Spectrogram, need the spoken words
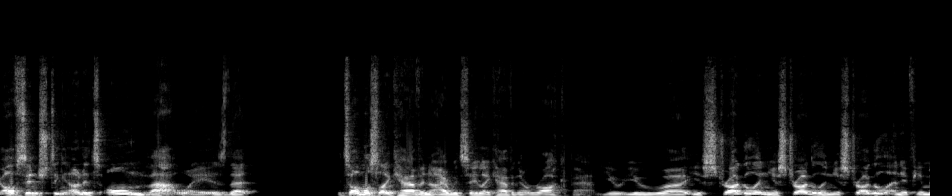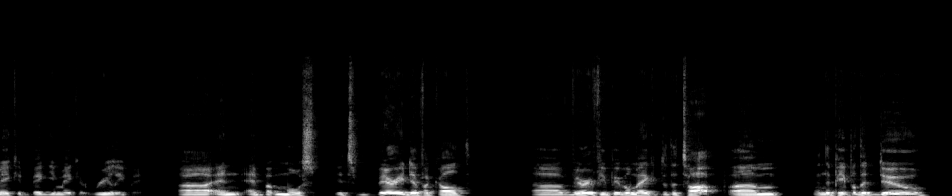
golf's interesting on its own that way is that it's almost like having I would say like having a rock band. You you uh, you struggle and you struggle and you struggle, and if you make it big, you make it really big. Uh, and and but most it's very difficult. Uh, very few people make it to the top, um, and the people that do,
